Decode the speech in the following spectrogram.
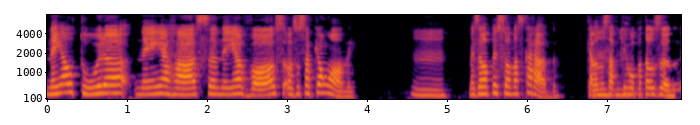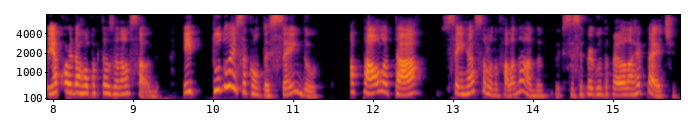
nem a altura, nem a raça, nem a voz, ela só sabe que é um homem. Hum. Mas é uma pessoa mascarada, que ela não uhum. sabe que uhum. roupa tá usando, nem a cor da roupa que tá usando ela sabe. E tudo isso acontecendo, a Paula tá sem reação, ela não fala nada. Se você pergunta para ela, ela repete.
